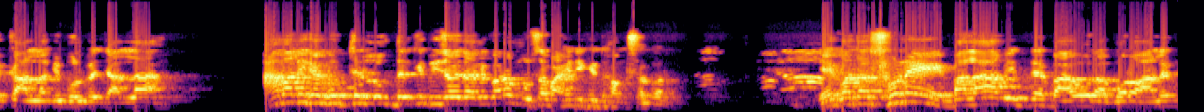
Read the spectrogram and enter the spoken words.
একটু আল্লাহকে বলবেন যে, আল্লাহ আমালিকা গোত্রের লোকদেরকে বিজয় দান করো, মুসা বাহিনীকে ধ্বংস করো। এ কথা শুনে বালা ইবনে বাউরা বড় আলেম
